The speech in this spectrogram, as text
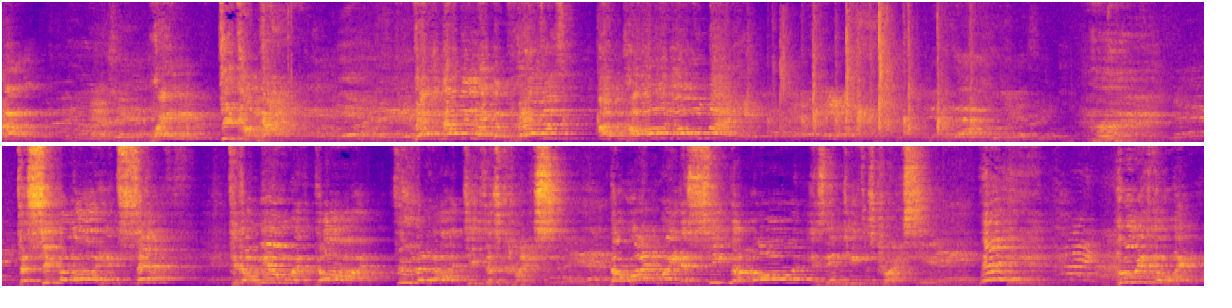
come out. Wait till you come down. There's nothing like the presence of God Almighty. to seek the Lord himself, to commune with God through the Lord Jesus Christ. The right way to seek the Lord is in Jesus Christ. Yeah. Who is the way?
